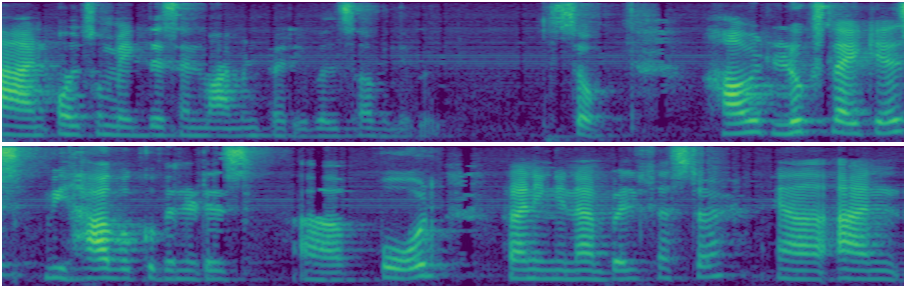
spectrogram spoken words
and also make this environment variables available. So how it looks like is we have a Kubernetes uh, pod running in our build cluster, uh, and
